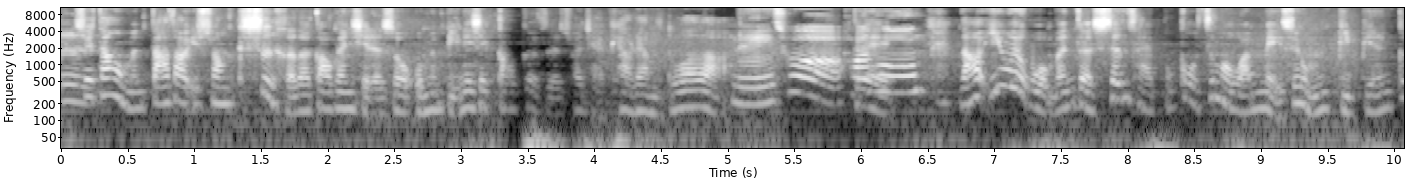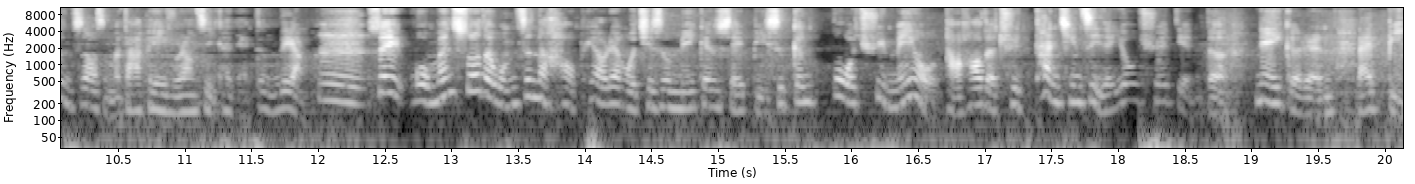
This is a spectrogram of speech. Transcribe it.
嗯所以当我们搭到一双适合的高跟鞋的时候，我们比那些高个子的穿起来漂亮多了。没错，欢呼。然后，因为我们的身材不够这么完美，所以我们比别人更知道怎么搭配衣服，让自己看起来更亮。嗯，所以我们说的我们真的好漂亮，我其实没跟谁比，是跟过去没有好好的去看清自己的优缺点的那一个人来比。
